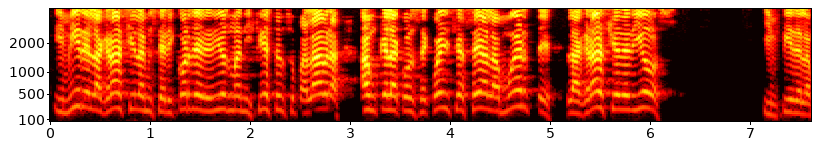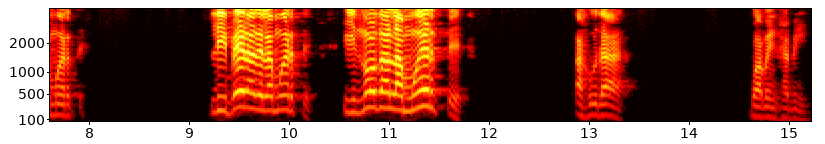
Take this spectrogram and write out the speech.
Y mire la gracia y la misericordia de Dios manifiesta en su palabra, aunque la consecuencia sea la muerte, la gracia de Dios impide la muerte. Libera de la muerte y no da la muerte a Judá o a Benjamín.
